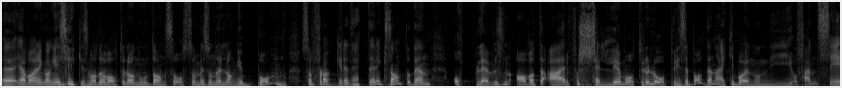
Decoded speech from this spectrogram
Eh, jeg var en gang i en kirke som hadde valgt å la noen danse også med sånne lange bånd som flagret etter. ikke sant? Og Den opplevelsen av at det er forskjellige måter å lovprise på, den er ikke bare noe ny og fancy.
